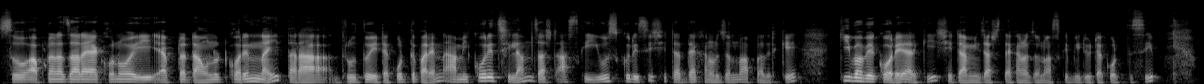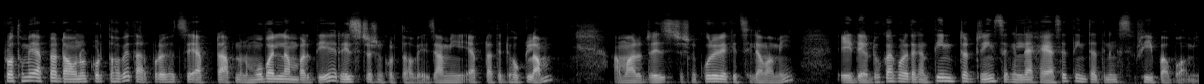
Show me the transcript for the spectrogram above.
সো আপনারা যারা এখনও এই অ্যাপটা ডাউনলোড করেন নাই, তারা দ্রুত এটা করতে পারেন। আমি করেছিলাম, জাস্ট আজকে ইউজ করেছি সেটা দেখানোর জন্য আপনাদেরকে কীভাবে করে আর কি সেটা আমি জাস্ট দেখানোর জন্য আজকে ভিডিওটা করতেছি। প্রথমে অ্যাপটা ডাউনলোড করতে হবে, তারপরে হচ্ছে অ্যাপটা আপনার মোবাইল নাম্বার দিয়ে রেজিস্ট্রেশন করতে হবে। যে আমি অ্যাপটাতে ঢুকলাম, আমার রেজিস্ট্রেশন করে রেখেছিলাম আমি। এই ঢোকার পরে দেখেন ৩ ড্রিঙ্কস এখানে লেখাই আছে, ৩ ড্রিঙ্কস ফ্রি পাবো আমি।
